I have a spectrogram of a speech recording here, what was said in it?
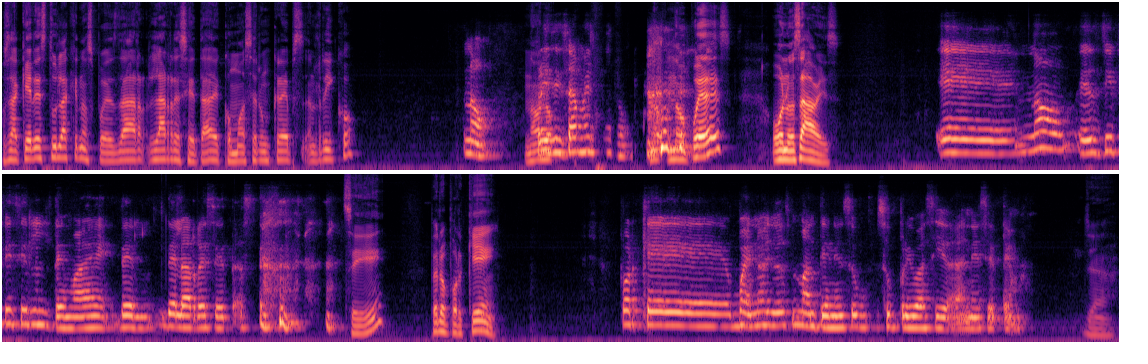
O sea, que eres tú la que nos puedes dar la receta de cómo hacer un crepes rico? No, precisamente no. no. puedes o no sabes? Eh, no, es difícil el tema de, las recetas. ¿Sí? ¿Pero por qué? Porque, bueno, ellos mantienen su, su privacidad en ese tema. Ya.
